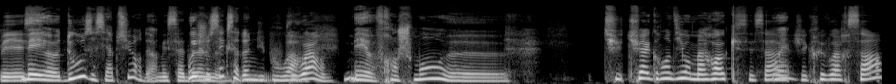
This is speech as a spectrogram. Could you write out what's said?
Mais, Mais euh, 12, c'est absurde. mais ça oui, je sais que ça donne du pouvoir. Mais euh, franchement, euh, Tu, tu as grandi au Maroc, c'est ça? Ouais. J'ai cru voir ça.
